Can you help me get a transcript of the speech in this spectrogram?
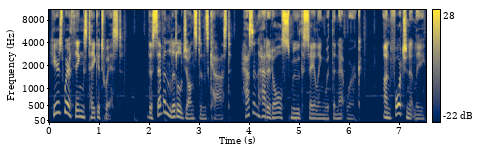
here's where things take a twist. The Seven Little Johnstons cast hasn't had it all smooth sailing with the network. Unfortunately,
